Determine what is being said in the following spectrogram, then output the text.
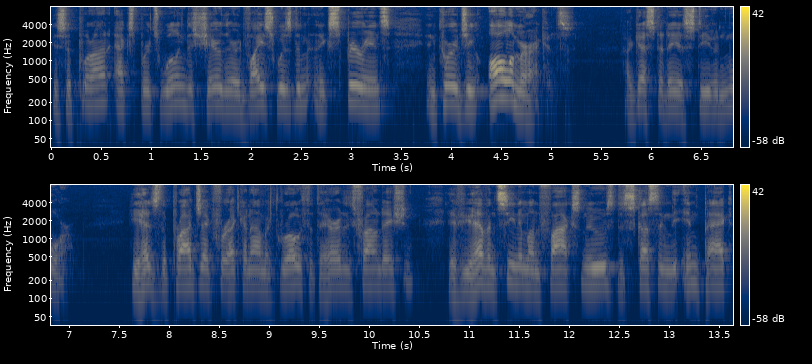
is to put on experts willing to share their advice, wisdom, and experience, encouraging all Americans. Our guest today is Stephen Moore. He heads the Project for Economic Growth at the Heritage Foundation. If you haven't seen him on Fox News discussing the impact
